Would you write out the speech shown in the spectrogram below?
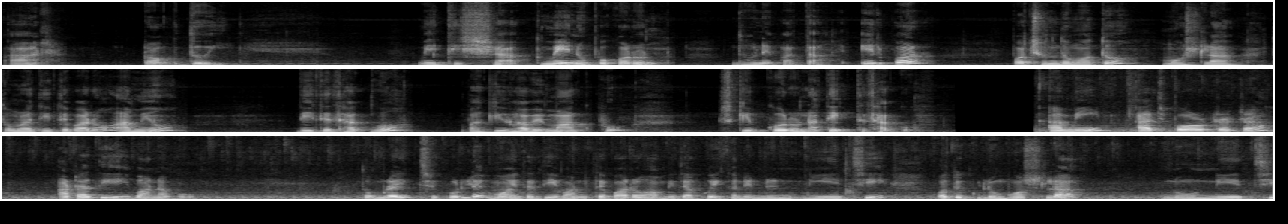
আর টক দই। মেথির শাক মেন উপকরণ ধনে পাতা এরপর পছন্দ মতো মশলা তোমরা দিতে পারো, আমিও দিতে থাকব বা কীভাবে মাখবো স্কিপ করো না, দেখতে থাকো। আমি আজ পরোটাটা আটা দিয়েই বানাবো। তোমরা ইচ্ছে করলে ময়দা দিয়ে বানাতে পারো। আমি দেখো এখানে নিয়েছি কতগুলো মশলা। নুন নিয়েছি,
